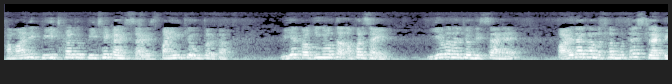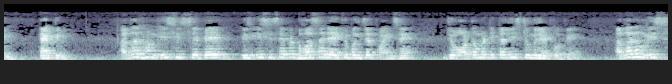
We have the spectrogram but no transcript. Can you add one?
हमारी पीठ का जो पीछे का हिस्सा है स्पाइन के ऊपर का we are talking of the upper side ये वाला जो हिस्सा है पायदा का मतलब होता है स्लैपिंग टैपिंग अगर हम इस हिस्से पे इस, हिस्से पे बहुत सारे एक्यूपंक्चर पॉइंट्स हैं जो ऑटोमेटिकली स्टिमुलेट होते हैं। अगर हम इस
